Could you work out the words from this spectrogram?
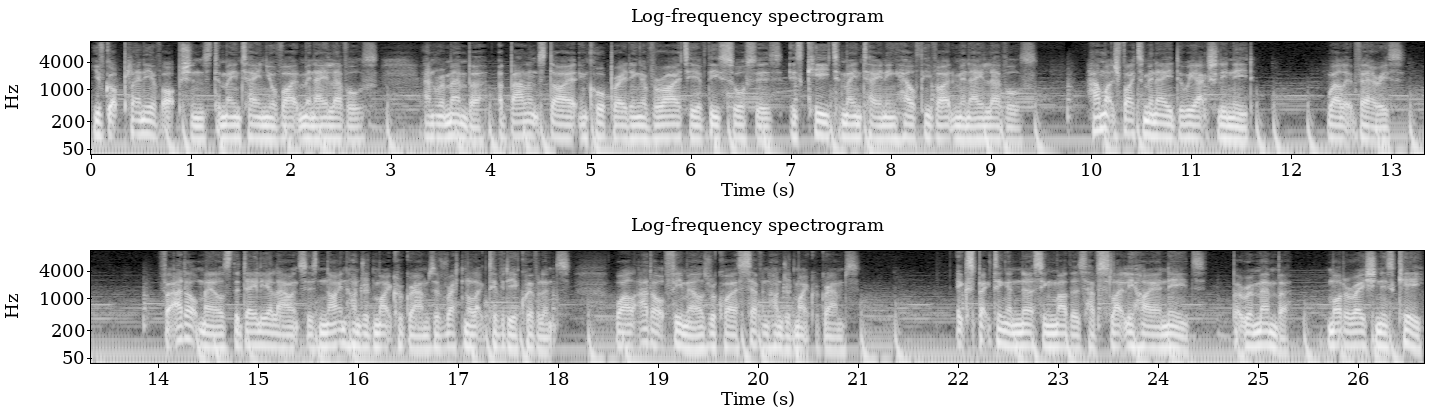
you've got plenty of options to maintain your vitamin A levels. And remember, a balanced diet incorporating a variety of these sources is key to maintaining healthy vitamin A levels. How much vitamin A do we actually need? Well, it varies. For adult males, the daily allowance is 900 micrograms of retinol activity equivalents, while adult females require 700 micrograms. Expecting and nursing mothers have slightly higher needs, but remember, Moderation is key.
